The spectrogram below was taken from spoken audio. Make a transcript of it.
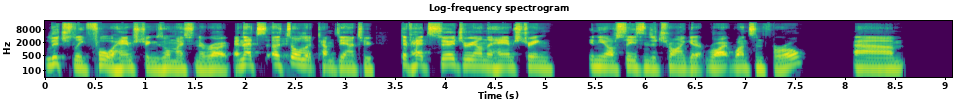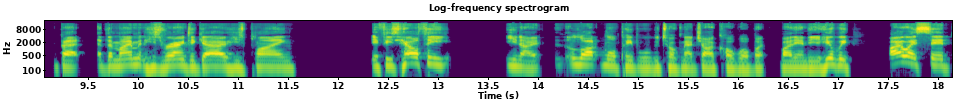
literally four hamstrings almost in a row. And that's that's all it comes down to. They've had surgery on the hamstring in the off season to try and get it right once and for all. Um, but at the moment, he's raring to go. He's playing. If he's healthy, you know, a lot more people will be talking about Jye Caldwell. But by the end of the year, he'll be. I always said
